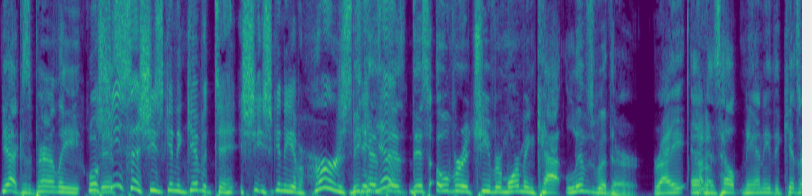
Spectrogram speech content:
Yeah, because apparently, Well, this- she says she's going to give it to. She's going to give hers because to him. this, this overachiever Mormon cat lives with her, right, and has helped nanny the kids.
